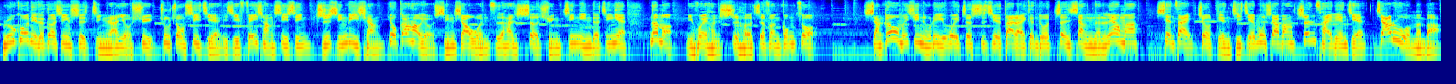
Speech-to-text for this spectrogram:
如果你的个性是井然有序、注重细节以及非常细心、执行力强，又刚好有行销文字和社群经营的经验，那么你会很适合这份工作。想跟我们一起努力，为这世界带来更多正向能量吗？现在就点击节目下方真才连结，加入我们吧！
